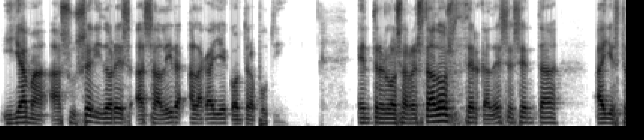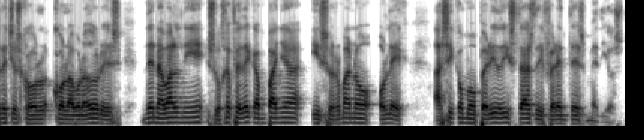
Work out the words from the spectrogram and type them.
y llama a sus seguidores a salir a la calle contra Putin. Entre los arrestados, cerca de 60, hay estrechos colaboradores de Navalny, su jefe de campaña y su hermano Oleg, así como periodistas de diferentes medios.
